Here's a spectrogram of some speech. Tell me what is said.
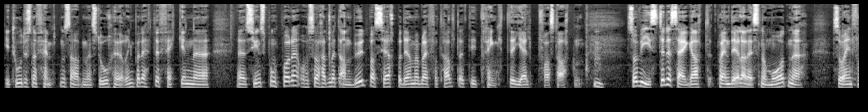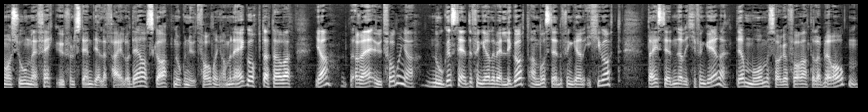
I 2015 så hadde vi en stor høring på dette, fikk en uh, synspunkt på det, og så hadde vi et anbud basert på der vi ble fortalt at de trengte hjelp fra staten. Mm. Så viste det seg at på en del av disse områdene så var informasjonen vi fikk ufullstendig eller feil. Og Det har skapt noen utfordringer. Men jeg er opptatt av at ja, det er utfordringer. Noen steder fungerer det veldig godt, andre steder fungerer det ikke godt. De stedene der det ikke fungerer, der må vi sørge for at det blir orden.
